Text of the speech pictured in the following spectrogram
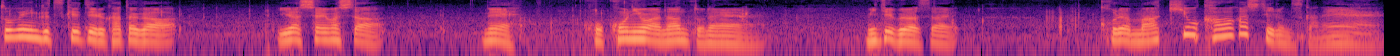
トウィングつけてる方がいらっしゃいました。ねここにはなんとね見てください。これは薪を乾かしてるんですかね。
